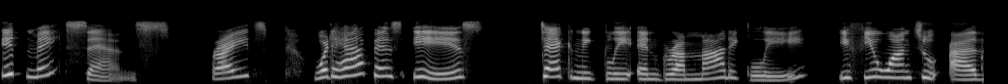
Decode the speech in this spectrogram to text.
it makes sense, right? What happens is technically and grammatically, if you want to add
